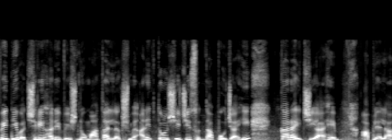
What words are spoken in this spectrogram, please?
विधिवत श्री हरी विष्णू माता लक्ष्मी आणि तुळशीची सुद्धा पूजा ही करायची आहे. आपल्याला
